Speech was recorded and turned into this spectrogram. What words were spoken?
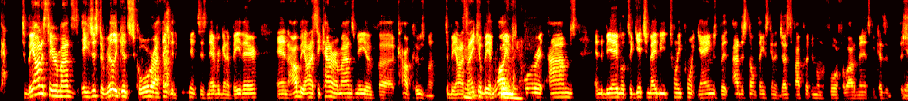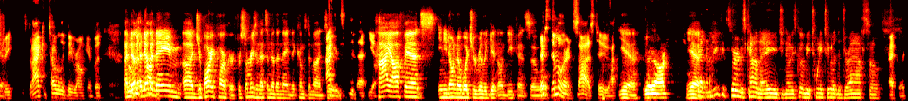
To be honest, he reminds he's just a really good scorer. I think the defense is never going to be there, and I'll be honest, he kind of reminds me of uh, Kyle Kuzma. To be honest, I think he'll be a volume scorer at times, and to be able to get you maybe 20 point games, but I just don't think it's going to justify putting him on the floor for a lot of minutes because of the Yeah. streak. But I could totally be wrong here, but Another another name, uh, Jabari Parker. For some reason, that's another name that comes to mind I too. can see that. Yeah. High offense, and you don't know what you're really getting on defense. So They're similar in size too. Yeah, They are. Yeah, yeah, the main concern is kind of the age. You know, he's going to be 22 at the draft, so Exactly.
